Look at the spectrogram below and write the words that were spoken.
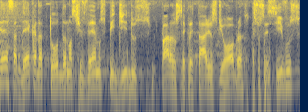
Essa década toda nós tivemos pedidos para os secretários de obra sucessivos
